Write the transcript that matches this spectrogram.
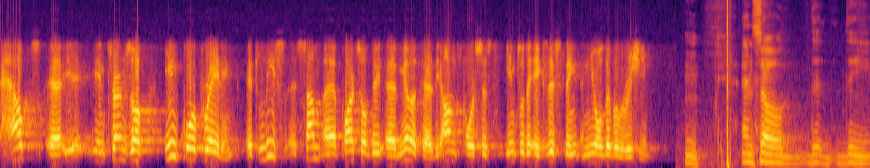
helped in terms of incorporating at least some uh, parts of the uh, military, the armed forces, into the existing neoliberal regime. Mm. And so the, the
